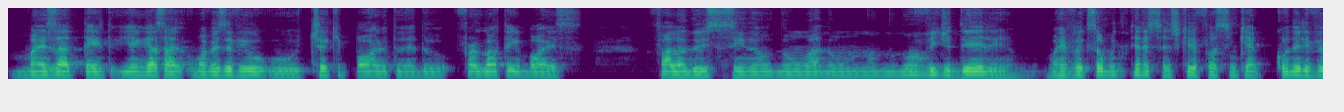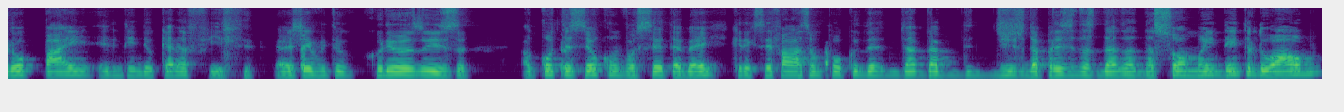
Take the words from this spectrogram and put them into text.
mais atento. E é engraçado, uma vez eu vi o, o Chuck Hipólito, né, do Forgotten Boys, falando isso assim num, num, num, num, vídeo dele, uma reflexão muito interessante, que ele falou assim que é, quando ele virou pai, ele entendeu que era filho. Eu achei muito curioso isso. Aconteceu com você também? Queria que você falasse um pouco da, da, disso, da presença da, da, sua mãe dentro do álbum,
